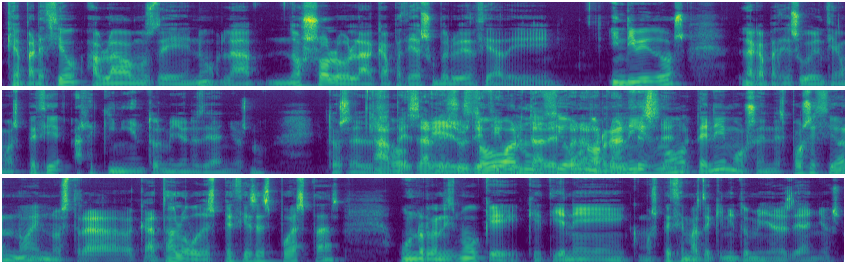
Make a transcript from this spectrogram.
que apareció. Hablábamos de no, la, no solo la capacidad de supervivencia de, individuos la capacidad de supervivencia como especie hace 500 millones de años. ¿no? Entonces, el a pesar de sus anunció un organismo, tenemos en exposición, ¿no? en nuestro catálogo de especies expuestas, un organismo que, tiene como especie más de 500 millones de años.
